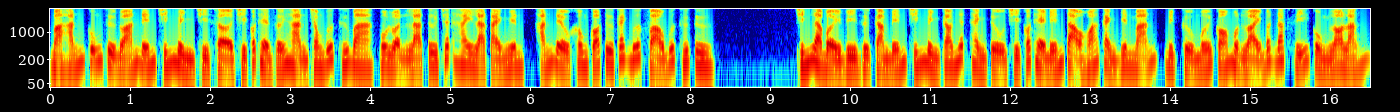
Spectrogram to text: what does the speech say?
Mà hắn cũng dự đoán đến chính mình chỉ sợ chỉ có thể giới hạn trong bước thứ ba, vô luận là tư chất hay là tài nguyên, hắn đều không có tư cách bước vào bước thứ tư. Chính là bởi vì dự cảm đến chính mình cao nhất thành tựu chỉ có thể đến tạo hóa cảnh viên mãn, địch cửu mới có một loại bất đắc dĩ cùng lo lắng.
